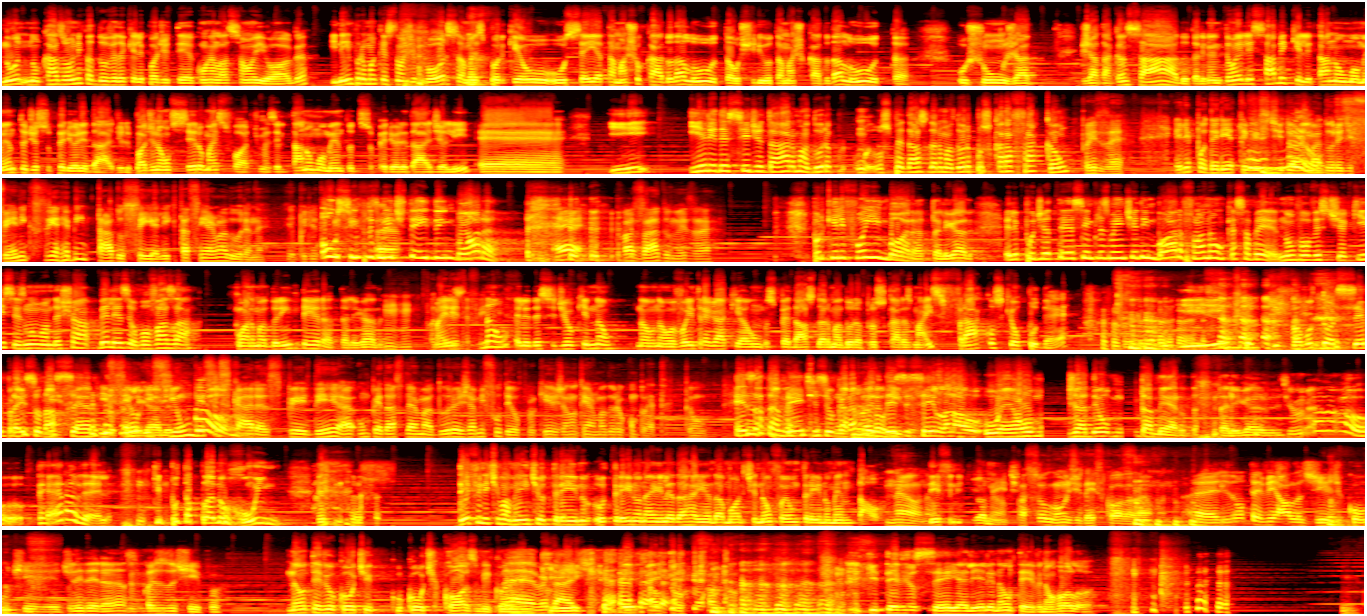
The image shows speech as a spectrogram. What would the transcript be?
no, no caso, a única dúvida que ele pode ter é com relação ao Yoga. E nem por uma questão de força, mas porque o, o Seiya tá machucado da luta, o Shiryu tá machucado da luta, o Shun já, já tá cansado, tá ligado? Então ele sabe que ele tá num momento de superioridade. Ele pode não ser o mais forte, mas ele tá num momento de superioridade ali. É... E, e ele decide dar a armadura, os pedaços da armadura pros caras fracão. Pois é. Ele poderia ter Pô, vestido a meu. armadura de Fênix e arrebentado o Seiya ali que tá sem armadura, né? Ele podia ter Ou simplesmente ter ido embora. É, vazado mesmo, né? Porque ele foi embora, tá ligado? Ele podia ter simplesmente ido embora, falar: não, quer saber? Não vou vestir aqui, vocês não vão deixar? Beleza, eu vou vazar. Com a armadura inteira, tá ligado? Uhum, Mas não, isso. ele decidiu que não. Não, não, eu vou entregar aqui um- os pedaços da armadura pros caras mais fracos que eu puder. e, e vamos torcer pra isso dar certo, E se, tá eu- e se um desses caras perder a- um pedaço da armadura, já me fudeu, porque eu já não tenho armadura completa. Então, Exatamente, se o cara Uhum. perdesse, sei lá, o Elmo já deu muita merda, tá ligado? tipo, ah, não, pera, velho. Que puta plano ruim. Definitivamente o treino, o treino na Ilha da Rainha da Morte não foi um treino mental. não, não. Definitivamente. Passou longe da escola lá, mano. É, ele não teve aulas de, de coach, de liderança, coisas do tipo. Não teve o coach, o coach cósmico, né? É verdade. Que, Faltou, faltou. que teve o Sei ali, ele não teve, não rolou.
